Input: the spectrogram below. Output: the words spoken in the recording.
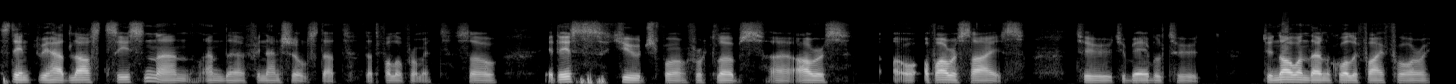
stint we had last season and and the financials that that follow from it. So it is huge for for clubs uh, ours of our size to to be able to to now and then qualify for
